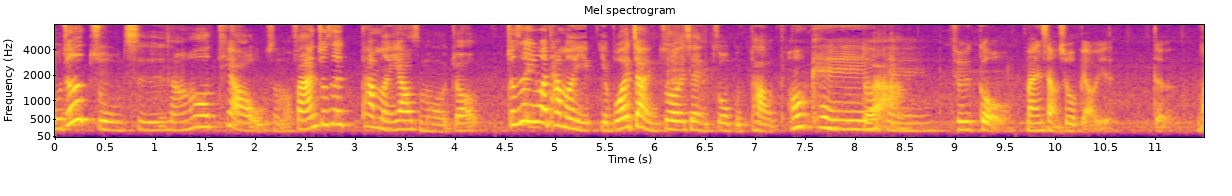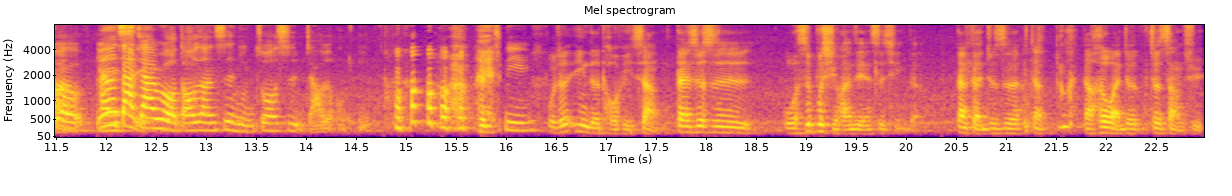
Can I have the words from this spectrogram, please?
我就是主持，然后跳舞什么，反正就是他们要什么我就，就是因为他们也也不会叫你做一些你做不到的。OK，对啊，就是够蛮享受表演的。对，因为大家如果都认识你，做事比较容易。你，我就硬着头皮上，但就是我是不喜欢这件事情的。但可能就是这样，然后喝完就就上去，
